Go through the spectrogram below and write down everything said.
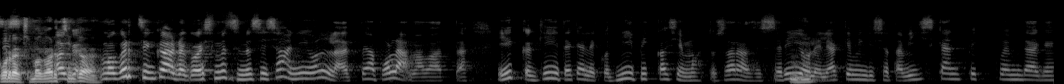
korraks ma kartsin ka. ma kartsin ka nagu, siis mõtlesin, no see ei saa nii olla, et peab olema, vaata. ja ikkagi tegelikult nii pikk asi mahtus ära, sest see riiul mm -hmm. oli äkki mingi sada viiskümmend pikk või midagi.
